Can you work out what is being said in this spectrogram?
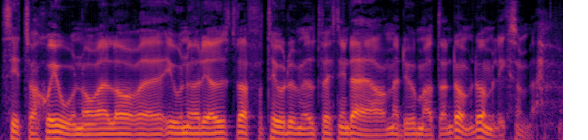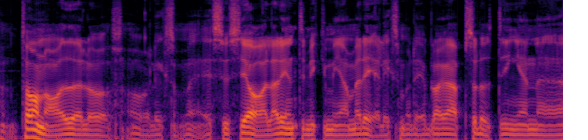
situationer eller eh, onödiga ut, varför tog du utvisning där med dumma, utan de, de liksom eh, tar några öl och, och liksom är sociala. Det är inte mycket mer med det liksom och det blir absolut ingen eh,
